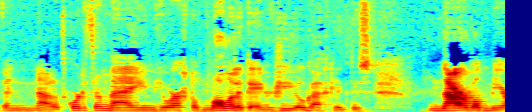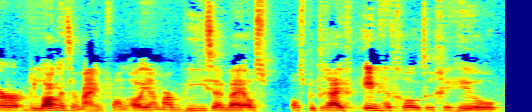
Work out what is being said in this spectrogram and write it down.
en nou, dat korte termijn, heel erg dat mannelijke energie ook eigenlijk. Dus naar wat meer de lange termijn van, oh ja, maar wie zijn wij als, als bedrijf in het grotere geheel?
